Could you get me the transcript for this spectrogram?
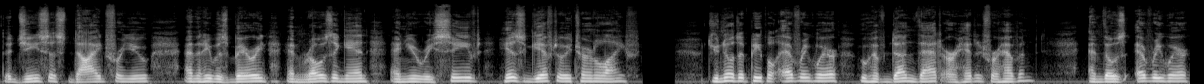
that Jesus died for you and that he was buried and rose again and you received his gift of eternal life? Do you know that people everywhere who have done that are headed for heaven? And those everywhere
